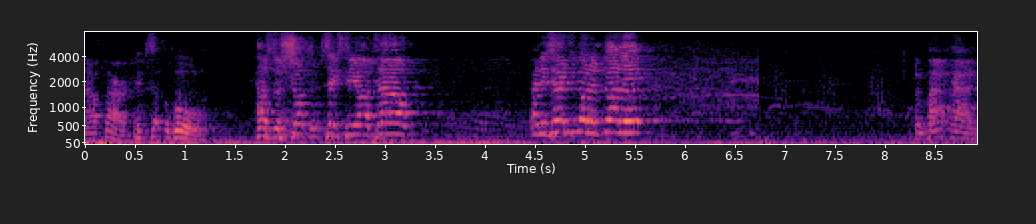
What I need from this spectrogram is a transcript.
Now Farrell picks up the ball, has the shot from 60 yards out, and he's only gone and done it. And backhand,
